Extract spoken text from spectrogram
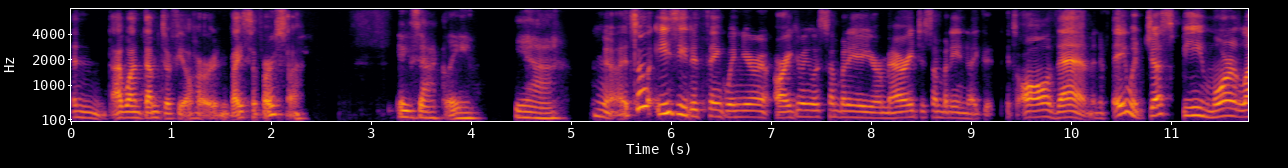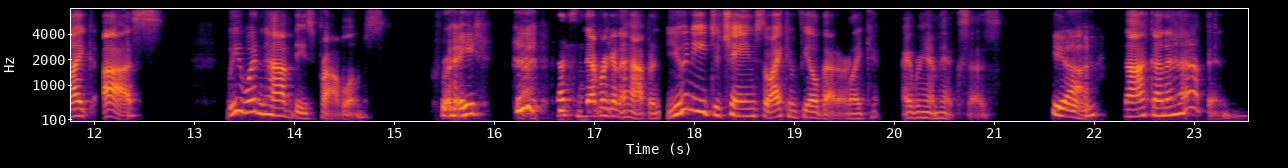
and I want them to feel heard, and vice versa. Exactly. Yeah. Yeah, it's so easy to think when you're arguing with somebody or you're married to somebody, and like it's all them. And if they would just be more like us, we wouldn't have these problems. Right. That's never going to happen. You need to change so I can feel better, like Abraham Hicks says. Yeah. Not going to happen.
